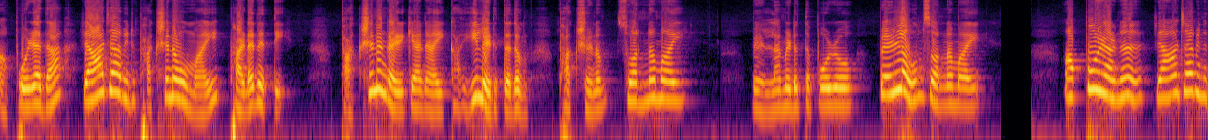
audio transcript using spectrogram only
അപ്പോഴതാ രാജാവിന് ഭക്ഷണവുമായി ഭടനെത്തി. ഭക്ഷണം കഴിക്കാനായി കയ്യിലെടുത്തതും ഭക്ഷണം സ്വർണമായി. വെള്ളമെടുത്തപ്പോഴോ വെള്ളവും സ്വർണമായി. അപ്പോഴാണ് രാജാവിന്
